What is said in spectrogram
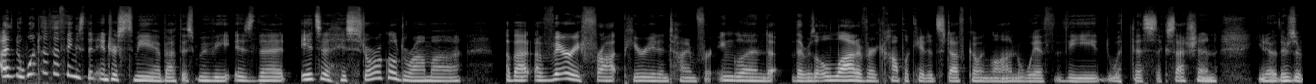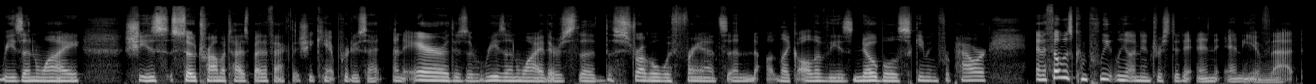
And one of the things that interests me about this movie is that it's a historical drama about a very fraught period in time for England. There was a lot of very complicated stuff going on with the with this succession. You know, there's a reason why she's so traumatized by the fact that she can't produce an heir. There's a reason why there's the the struggle with France and like all of these nobles scheming for power. And the film is completely uninterested in any of that.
